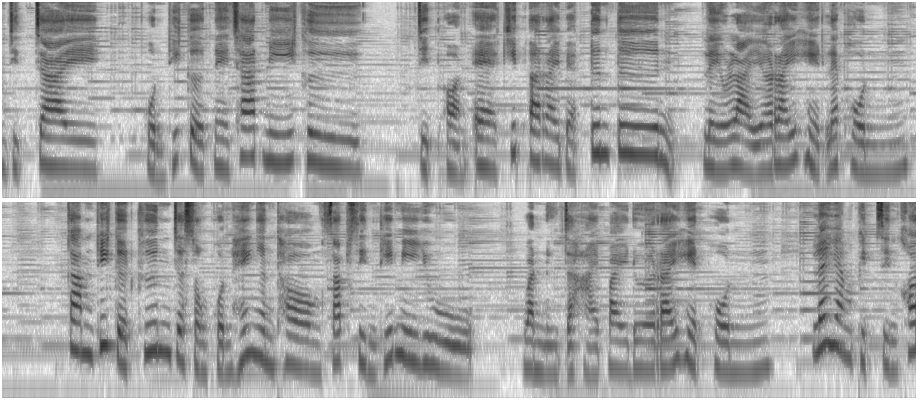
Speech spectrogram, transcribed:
ำจิตใจ ผลที่เกิดในชาตินี้คือ จิตอ่อนแอคิดอะไรแบบตื้นๆเหลวไหลไร้เหตุและผลกรรมที่เกิดขึ้นจะส่งผลให้เงินทองทรัพย์สินที่มีอยู่ วันหนึ่งจะหายไปโดยไร้เหตุผล และยังผิดสินข้อ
